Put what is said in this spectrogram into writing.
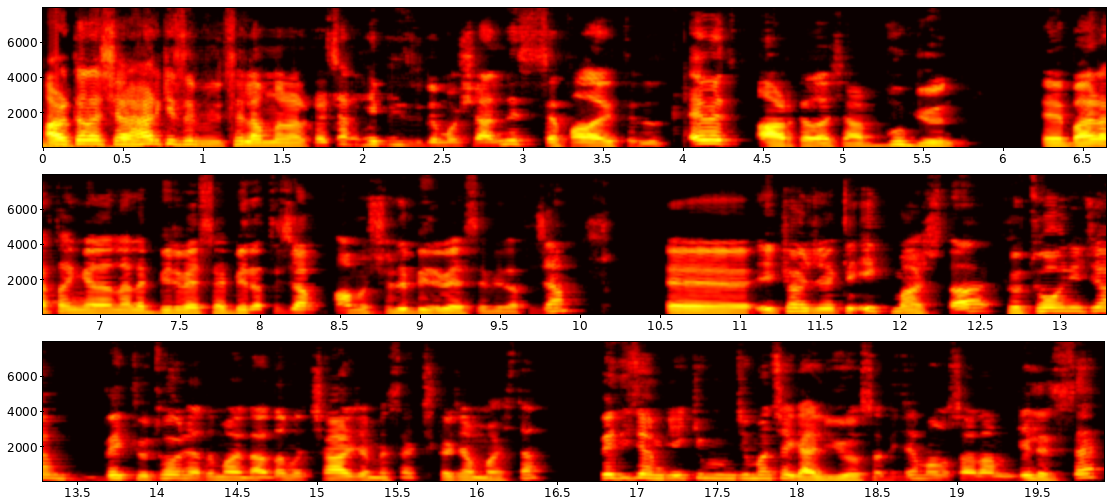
Arkadaşlar herkese bir selamlar arkadaşlar. Hepiniz videoma hoş geldiniz. Sefalar getirdiniz. Evet arkadaşlar bugün e, bayraktan gelenlerle 1 vs 1 atacağım. Ama şöyle 1 vs 1 atacağım. E, ilk öncelikle ilk maçta kötü oynayacağım. Ve kötü oynadığım halde adamı çağıracağım mesela çıkacağım maçtan. Ve diyeceğim ki ikinci maça gel yiyorsa diyeceğim. Ondan sonra adam gelirse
